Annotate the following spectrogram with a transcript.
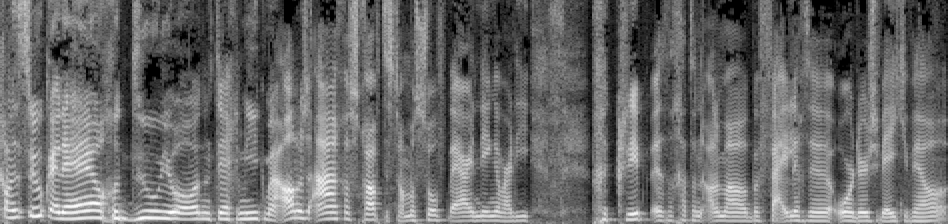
gaan we zoeken en heel gedoe, joh. Wat een techniek, maar alles aangeschaft. Het is allemaal software en dingen waar die gekript... Het gaat dan allemaal beveiligde orders, weet je wel.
